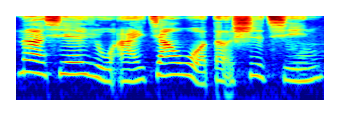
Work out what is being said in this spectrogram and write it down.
那些乳癌教我的事情。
